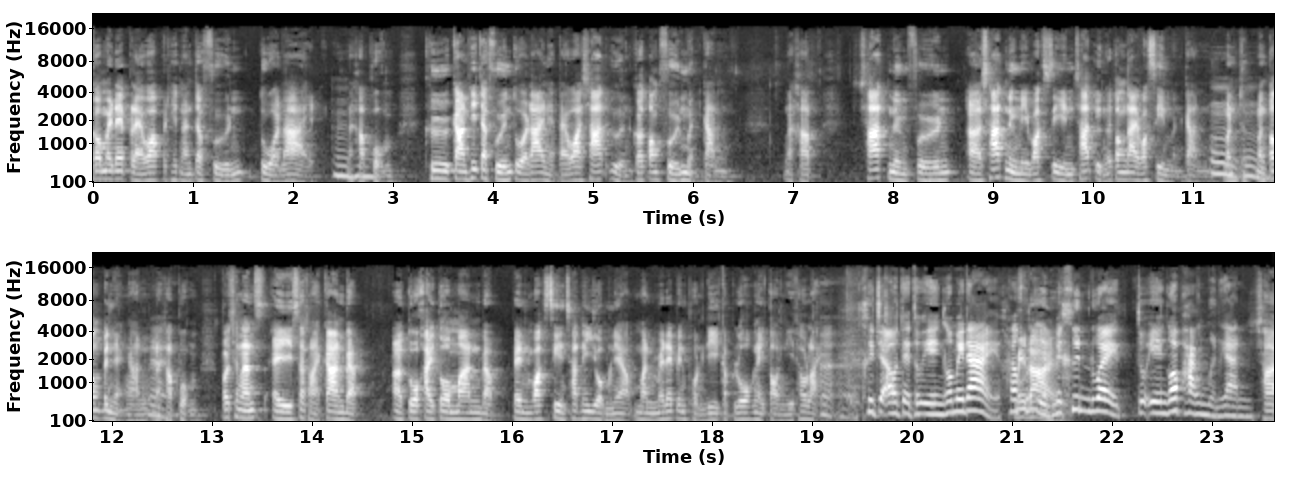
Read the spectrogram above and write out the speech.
ก็ไม่ได้แปลว่าประเทศนั้นจะฟื้นตัวได้นะครับผมคือการที่จะฟื้นตัวได้เนี่ยแปลว่าชาติอื่นก็ต้องฟื้นเหมือนกันนะครับชาติหนึ่งฟื้นชาติหนึ่งมีวัคซีน ชาติอื่นก็ต้องได้วัคซีนเหมือนกัน มันมันต้องเป็นอย่างนั้นนะครับผม เพราะฉะนั้นไอสถานการณ์แบบ ตัวใครตัวมันแบบเป็นวัคซีนชาตินิยมเนี่ยมันไม่ได้เป็นผลดีกับโลกในตอนนี้เท่าไหร่ คือจะเอาแต่ตัวเองก็ไม่ได้ ถ้าคนอื่นไม่ขึ้นด้วยตัวเองก็พังเหมือนกัน ใช่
